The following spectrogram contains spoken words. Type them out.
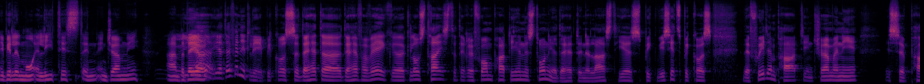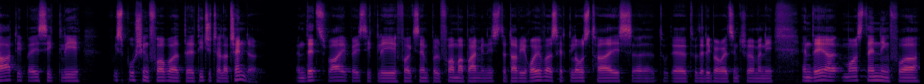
maybe a little more elitist in in Germany. Uh, but they yeah, are yeah, definitely because they had a, they have a very uh, close ties to the Reform Party in Estonia. They had in the last years big visits because the Freedom Party in Germany is a party basically is pushing forward the digital agenda. And that's why, basically, for example, former Prime Minister Taavi Rõivas had close ties uh, to the to the liberals in Germany, and they are more standing for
